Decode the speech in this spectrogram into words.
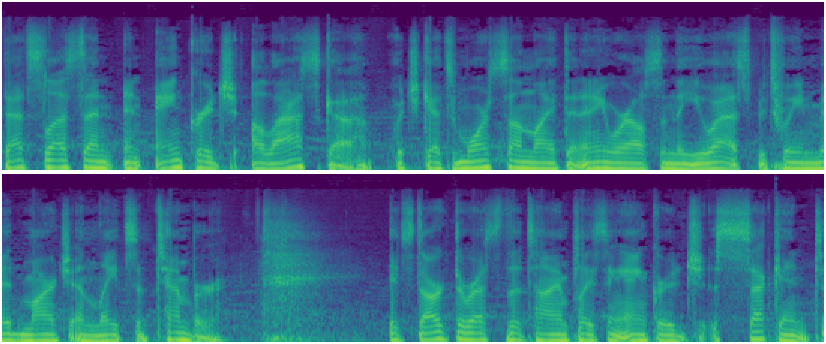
That's less than an Anchorage, Alaska, which gets more sunlight than anywhere else in the US between mid March and late September. It's dark the rest of the time, placing Anchorage second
